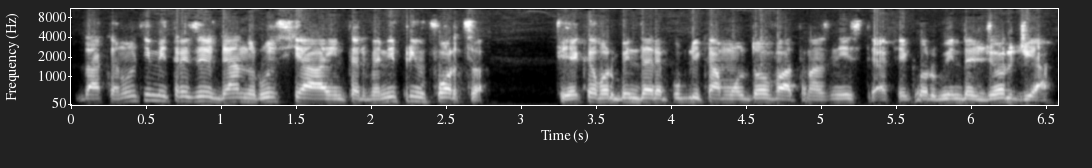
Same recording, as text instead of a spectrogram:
dacă în ultimii 30 de ani Rusia a intervenit prin forță, fie că vorbim de Republica Moldova, Transnistria, fie că vorbim de Georgia,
